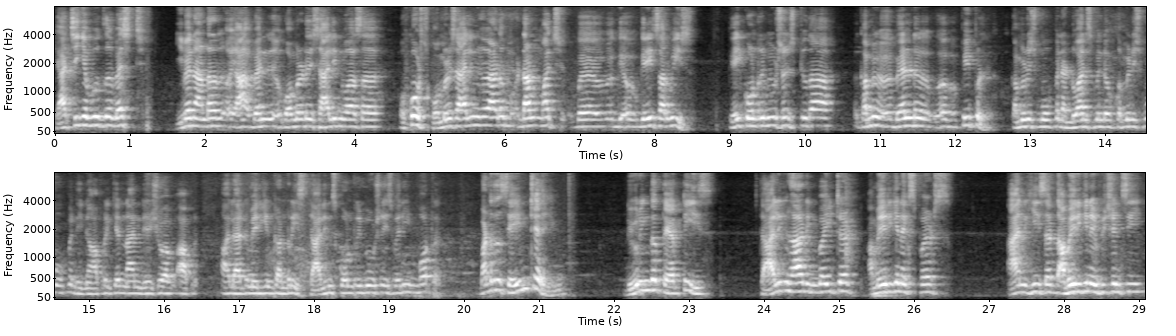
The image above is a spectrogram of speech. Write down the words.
catching up with the West, even under uh, when Comrade Stalin was, uh, of course, Comrade Stalin had done much uh, great service, great contributions to the world uh, people, communist movement, advancement of communist movement in African and Asia, Afri- uh, Latin American countries. Stalin's contribution is very important. But at the same time, during the 30s, Stalin had invited American experts and he said American efficiency,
